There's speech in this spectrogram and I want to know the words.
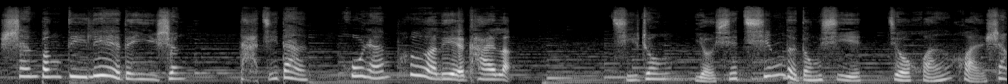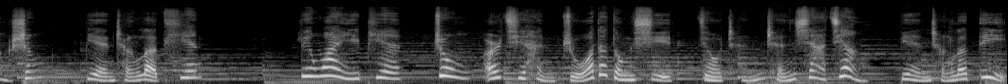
山崩地裂的一声，大鸡蛋忽然破裂开了，其中有些轻的东西就缓缓上升，变成了天；另外一片重而且很浊的东西就沉沉下降，变成了地。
